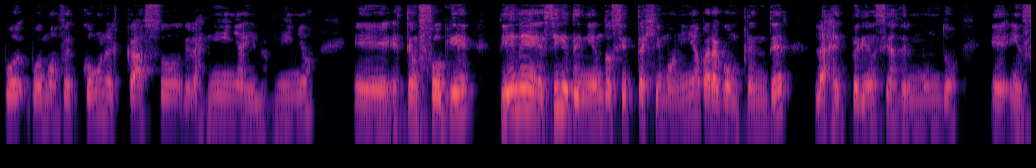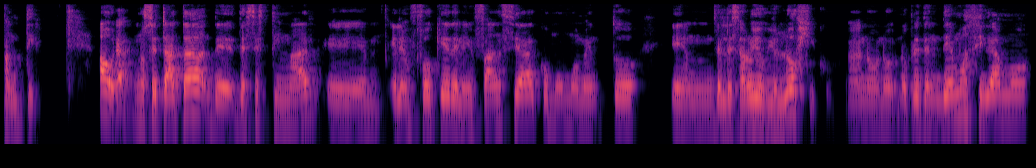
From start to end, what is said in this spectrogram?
podemos ver cómo en el caso de las niñas y los niños, eh, este enfoque tiene, sigue teniendo cierta hegemonía para comprender las experiencias del mundo eh, infantil. Ahora, no se trata de desestimar el enfoque de la infancia como un momento em, del desarrollo biológico. no, pretendemos, digamos,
